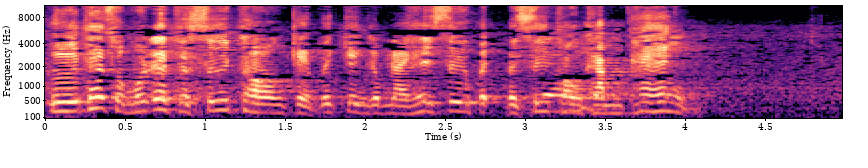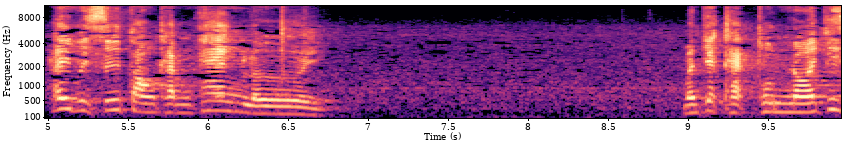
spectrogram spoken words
คือถ้าสมมติว่าจะซื้อทองเก็บไว้เก็งกำไรให้ซื้อไปไปซื้อทองคำแท่ง ให้ไปซื้อทองคำแท่งเลย มันจะขาดทุนน้อยที่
